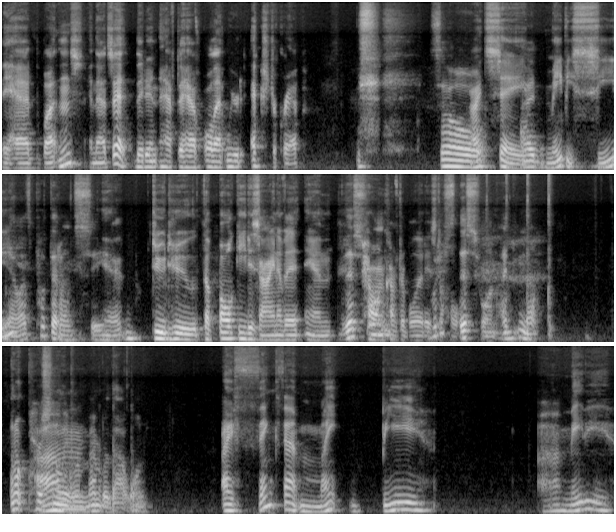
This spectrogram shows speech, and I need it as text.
they had the buttons and that's it. They didn't have to have all that weird extra crap. So I'd say I'd- maybe C. yeah, let's put that on C. Yeah, due to the bulky design of it and This how one, uncomfortable it is What to is hold. this one? I do not. I don't personally Um, remember that one. I think that might be uh, maybe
